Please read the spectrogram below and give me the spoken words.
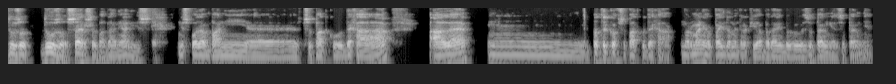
dużo, dużo szersze badania niż niż podam Pani e, w przypadku DHA, ale mm, to tylko w przypadku DHA. Normalnie jak Pani do mnie trafiła, badania by były zupełnie, zupełnie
